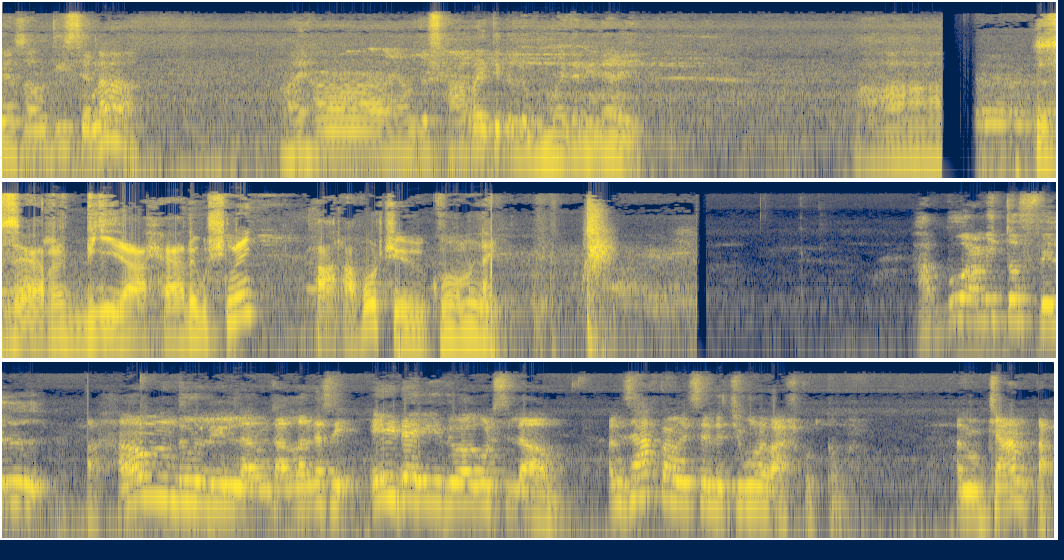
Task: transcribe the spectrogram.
রেজাল্ট দিছে না? হায় হায়, আমি সারাইতে গেলে ঘুমাইতে নাই। আব্বু আমি তো ফিল আলহামদুলিল্লাহ আমি তো আল্লাহর কাছে এইটাই দোয়া করছিলাম। আমি জানতাম এই ছেলে জীবনে বাস করতো না আমি জানতাম।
